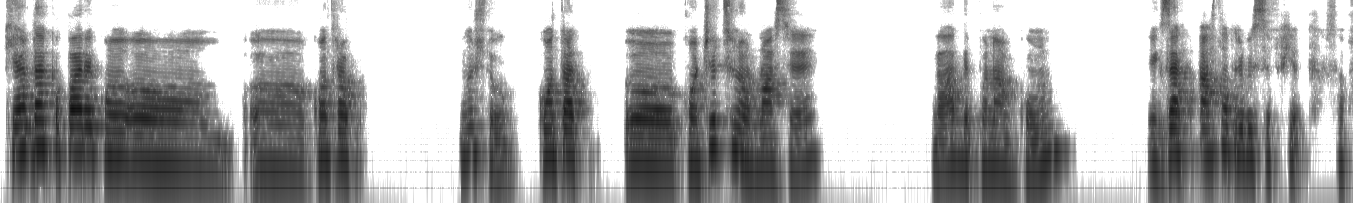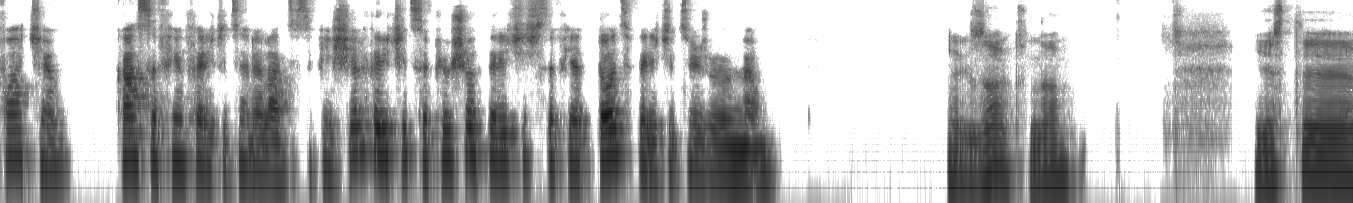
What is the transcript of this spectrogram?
Chiar dacă pare uh, uh, contra, nu știu, contra uh, concepțiilor noastre, da, de până acum, exact asta trebuie să, fie, să facem ca să fim fericiți în relație. Să fie și el fericit, să fiu și eu fericit și să fie toți fericiți în jurul meu. Exact, da. Este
